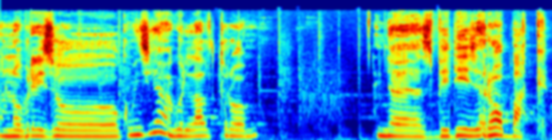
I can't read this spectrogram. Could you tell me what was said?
Hanno preso. come si chiama quell'altro eh, svedese? Robak.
